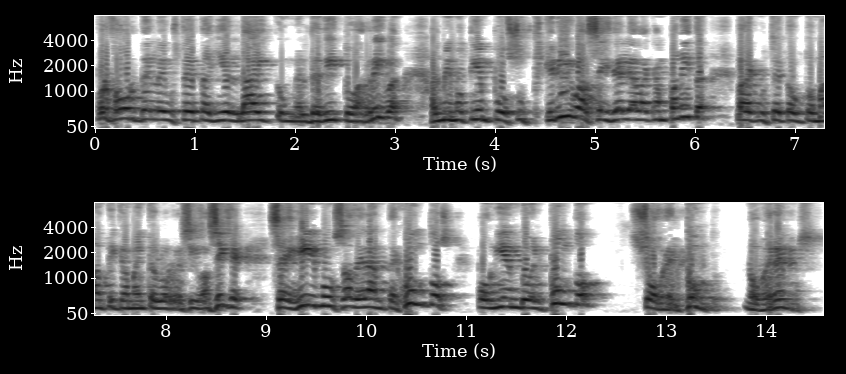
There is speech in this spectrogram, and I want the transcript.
por favor, denle usted allí el like con el dedito arriba. Al mismo tiempo, suscríbase y dele a la campanita para que usted automáticamente lo reciba. Así que seguimos adelante juntos poniendo el punto sobre el punto. Nos veremos.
